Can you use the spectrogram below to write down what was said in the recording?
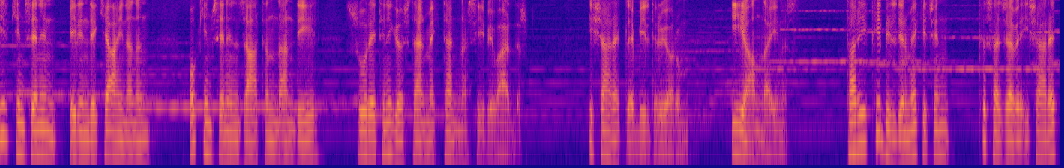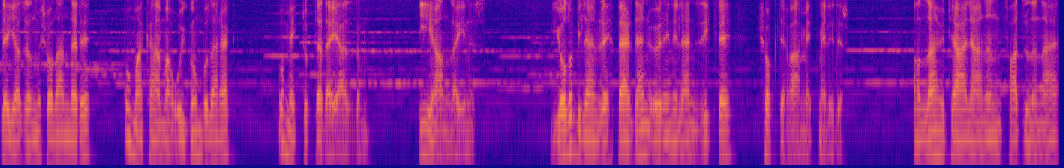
Bir kimsenin elindeki aynanın o kimsenin zatından değil, suretini göstermekten nasibi vardır. İşaretle bildiriyorum. İyi anlayınız. Tariki bildirmek için kısaca ve işaretle yazılmış olanları bu makama uygun bularak bu mektupta da yazdım. İyi anlayınız. Yolu bilen rehberden öğrenilen zikre çok devam etmelidir. Allahü Teala'nın fadlına,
